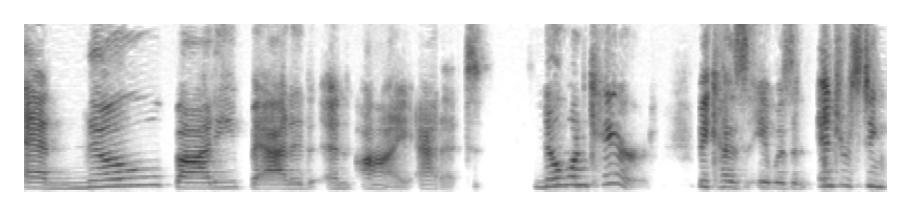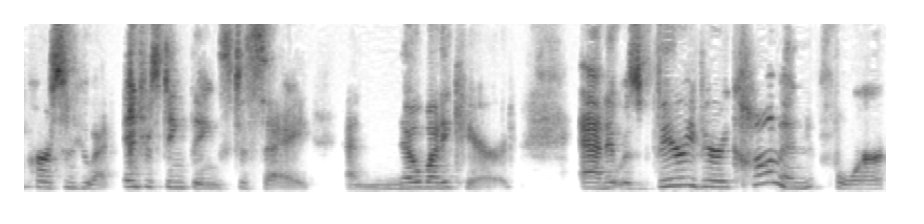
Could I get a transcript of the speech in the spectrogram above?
and nobody batted an eye at it. No one cared because it was an interesting person who had interesting things to say and nobody cared. And it was very, very common for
